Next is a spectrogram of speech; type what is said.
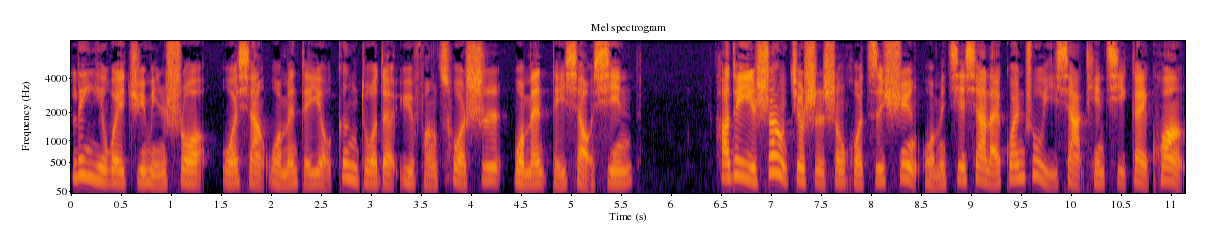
另一位居民说：“我想我们得有更多的预防措施，我们得小心。”好的，以上就是生活资讯。我们接下来关注一下天气概况。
